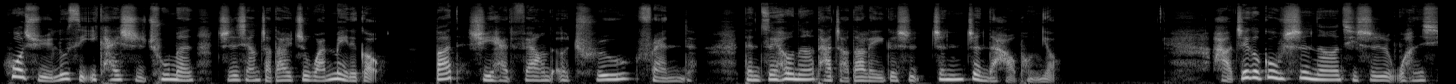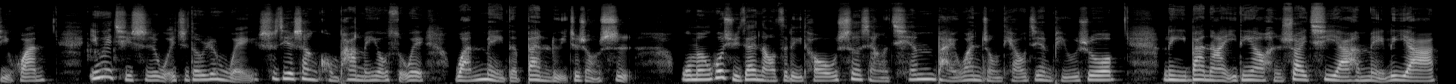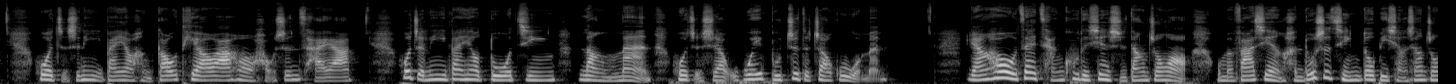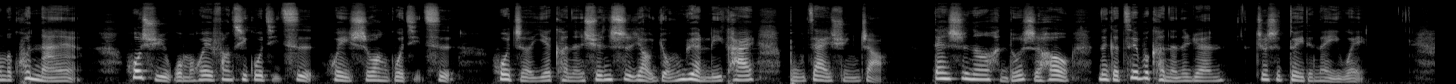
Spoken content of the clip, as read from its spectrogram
或许 Lucy 一开始出门只是想找到一只完美的狗，but she had found a true friend。但最后呢，她找到了一个是真正的好朋友。好，这个故事呢，其实我很喜欢，因为其实我一直都认为世界上恐怕没有所谓完美的伴侣这种事。我们或许在脑子里头设想了千百万种条件，比如说另一半呢一定要很帅气啊，很美丽啊，或者是另一半要很高挑啊，吼好身材啊，或者另一半要多金、浪漫，或者是要无微不至的照顾我们。然后在残酷的现实当中哦，我们发现很多事情都比想象中的困难诶。或许我们会放弃过几次，会失望过几次。或者也可能宣誓要永远离开，不再寻找。但是呢，很多时候那个最不可能的人就是对的那一位。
